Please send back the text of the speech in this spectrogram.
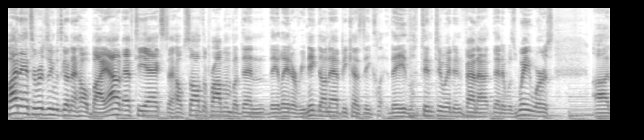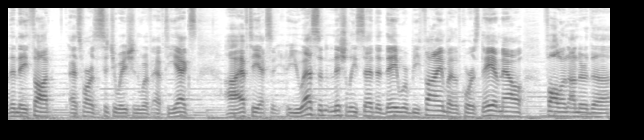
Binance originally was going to help buy out FTX to help solve the problem, but then they later reneged on that because they they looked into it and found out that it was way worse uh, than they thought as far as the situation with FTX. Uh, FTX US initially said that they would be fine, but of course they have now fallen under the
